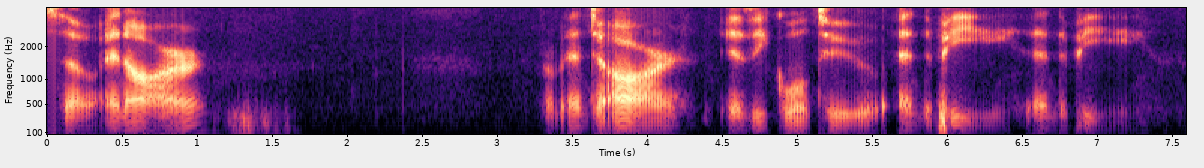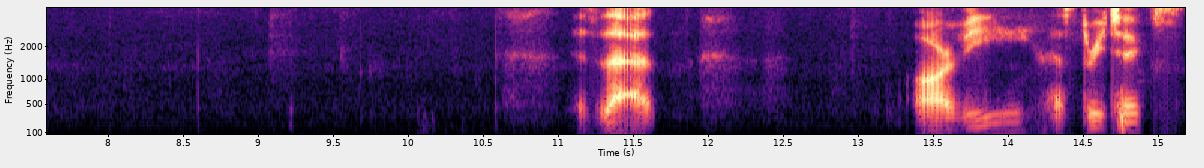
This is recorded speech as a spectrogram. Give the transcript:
So NR from N to R is equal to N to P, N to P. Is that RV has three ticks,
